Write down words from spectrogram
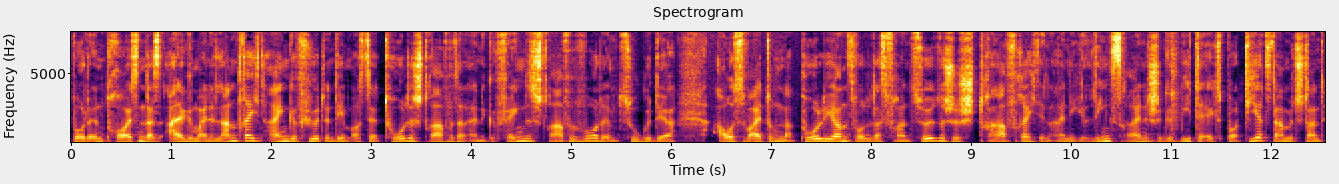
wurde in Preußen das allgemeine Landrecht eingeführt, in dem aus der Todesstrafe dann eine Gefängnisstrafe wurde. Im Zuge der Ausweitung Napoleons wurde das französische Strafrecht in einige linksrheinische Gebiete exportiert. Damit stand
